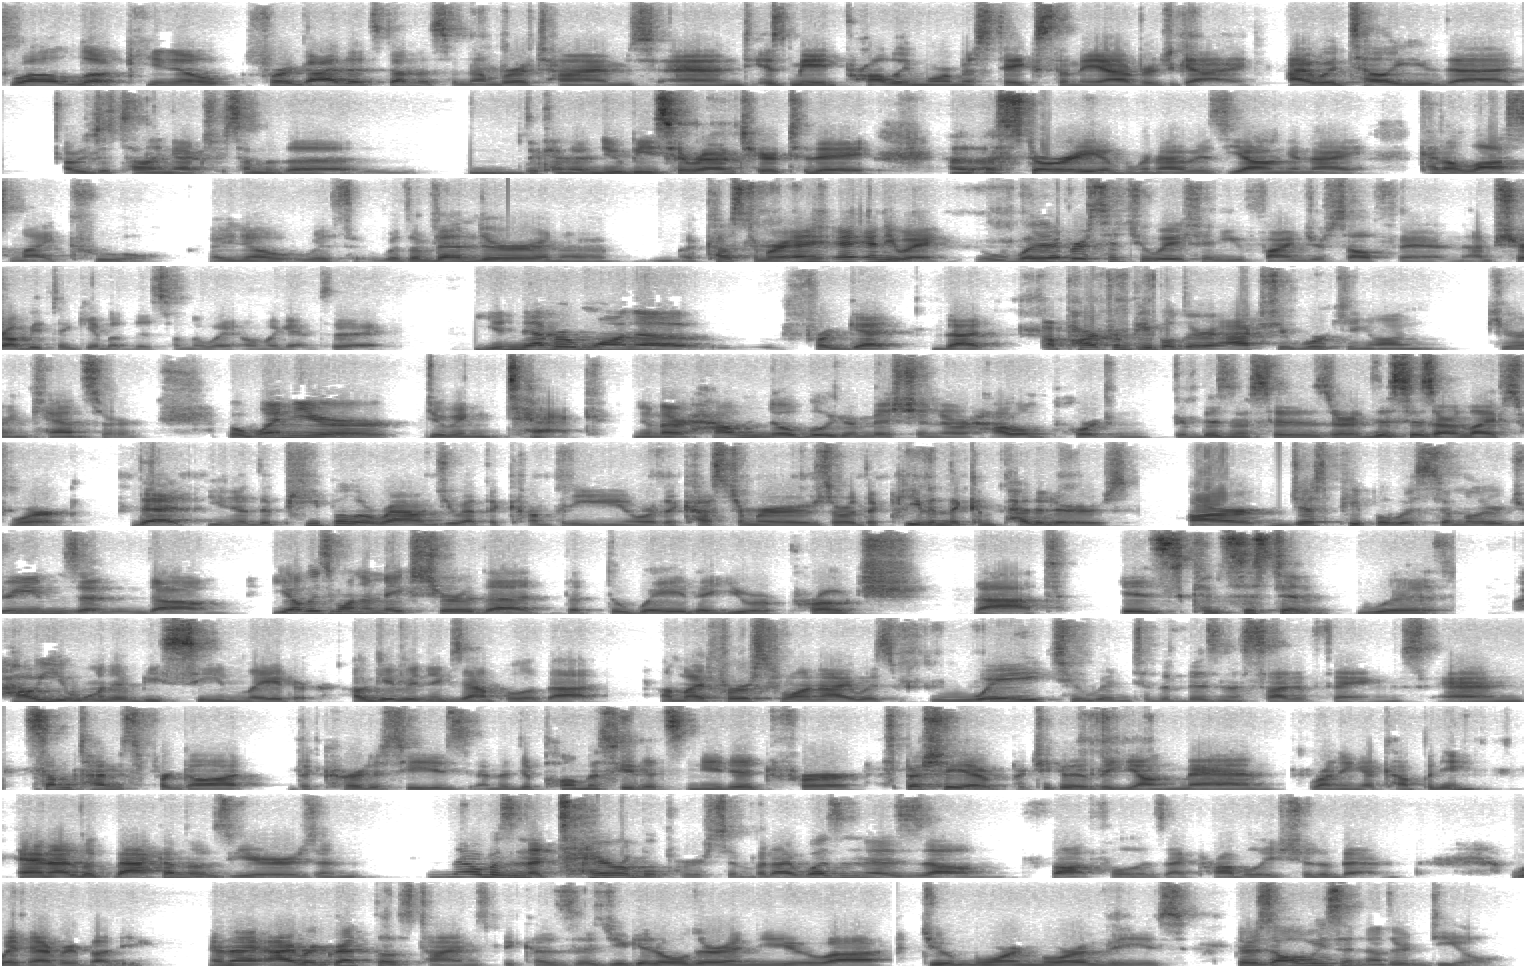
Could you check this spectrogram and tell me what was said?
Well, look, you know, for a guy that's done this a number of times and has made probably more mistakes than the average guy, I would tell you that I was just telling actually some of the the kind of newbies around here today a, a story of when I was young and I kind of lost my cool you know, with with a vendor and a, a customer. Any, anyway, whatever situation you find yourself in, I'm sure I'll be thinking about this on the way home again today. you never want to forget that apart from people that are actually working on curing cancer, but when you're doing tech, no matter how noble your mission or how important your business is, or this is our life's work, that you know the people around you at the company or the customers or the even the competitors are just people with similar dreams. And um, you always want to make sure that that the way that you approach that is consistent with how you want to be seen later. I'll give you an example of that on my first one, I was way too into the business side of things and sometimes forgot the courtesies and the diplomacy that's needed for, especially a particularly young man running a company. And I look back on those years and I wasn't a terrible person, but I wasn't as um, thoughtful as I probably should have been with everybody. And I, I regret those times because as you get older and you uh, do more and more of these, there's always another deal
